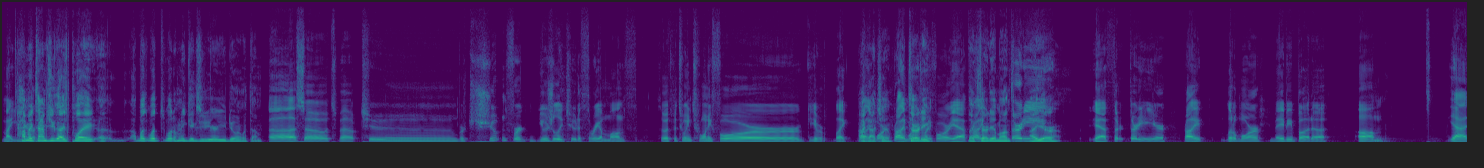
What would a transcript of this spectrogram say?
my. how many year. times you guys play? Uh, what what what? How many gigs a year are you doing with them? Uh, so it's about two. We're shooting for usually two to three a month. So it's between twenty four. Give like I got more, you. Probably more 30 than twenty four. Yeah, Like thirty a month, 30 a year. yeah, thir- 30 a year. Probably a little more, maybe, but uh um yeah,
